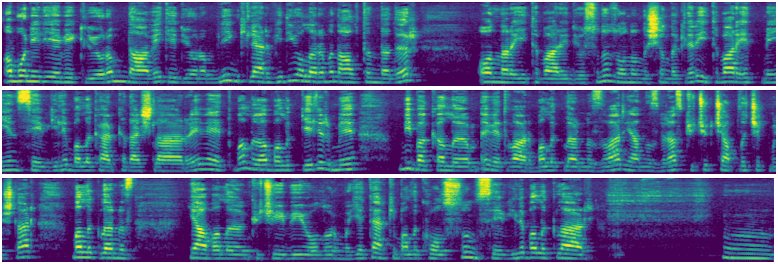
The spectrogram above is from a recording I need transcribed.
Aboneliğe bekliyorum davet ediyorum. Linkler videolarımın altındadır. Onlara itibar ediyorsunuz. Onun dışındakilere itibar etmeyin sevgili balık arkadaşlar. Evet balığa balık gelir mi? Bir bakalım. Evet var. Balıklarınız var. Yalnız biraz küçük çaplı çıkmışlar balıklarınız ya balığın küçüğü büyüğü olur mu? Yeter ki balık olsun sevgili balıklar. Hmm,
